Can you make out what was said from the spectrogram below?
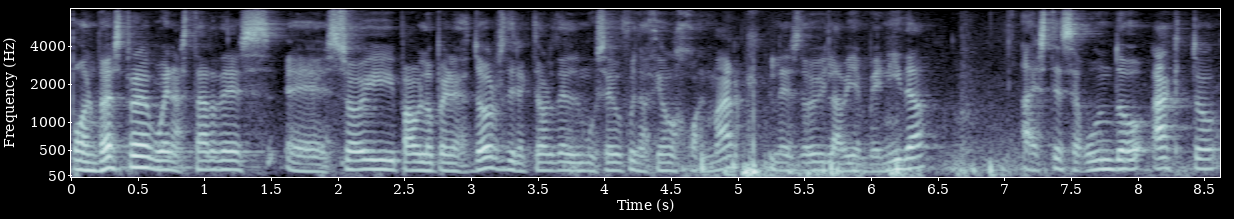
Buenas tardes. Eh, soy Pablo Pérez Dors, director del Museo Fundación Juan Marc. Les doy la bienvenida a este segundo acto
